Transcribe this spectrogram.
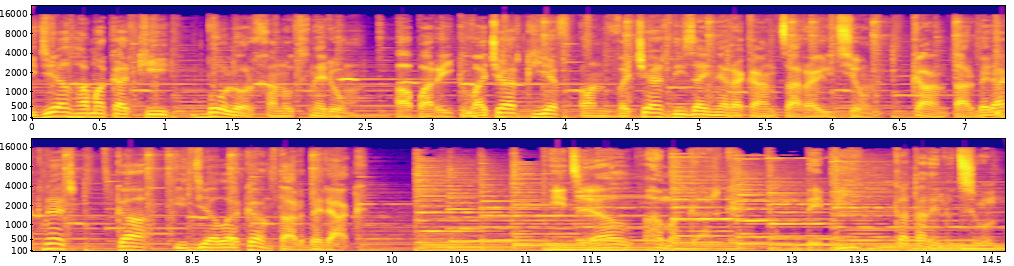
իդեալ համակարգի բոլոր խանութներում։ Ապարիկ վաճառք եւ անվճար դիզայներական ծառայություն։ Կան տարբերակներ, կա իդեալական տարբերակ։ Իդեալ համակարգ կատարելություն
